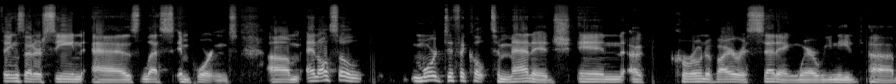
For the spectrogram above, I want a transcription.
things that are seen as less important, um, and also more difficult to manage in a coronavirus setting where we need uh,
